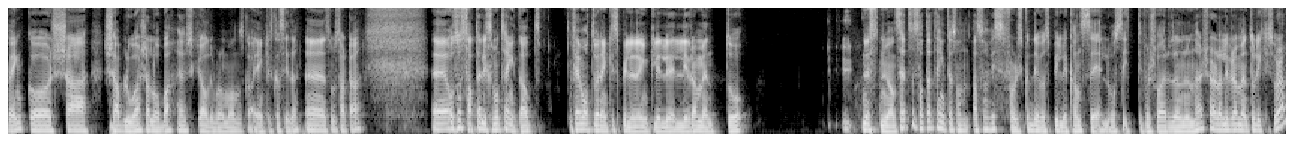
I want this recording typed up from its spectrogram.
benk og Shabloa Shaloba, jeg husker aldri hvordan man skal, egentlig skal si det, eh, som starta. Eh, og så satt jeg liksom og tenkte at For jeg måtte vel egentlig spille egentlig Livramento nesten uansett. Så satt jeg og tenkte sånn altså Hvis folk skal drive og spille Cancelo og City-forsvaret denne runden her, så er da Livramento like så bra.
